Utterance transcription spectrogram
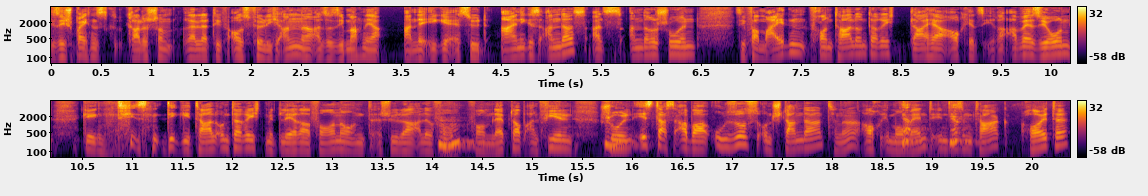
Sie sprechen es gerade schon relativ ausführlich an. Ne? Also Sie machen ja an der EGS Süd einiges anders als andere Schulen. Sie vermeiden Frontalunterricht, daher auch jetzt Ihre Aversion gegen diesen Digitalunterricht mit Lehrer vorne und Schüler alle vorm, mhm. vorm Laptop. An vielen Schulen mhm. ist das aber Usus und Standard, ne? auch im Moment ja. in diesem ja. Tag, heute.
